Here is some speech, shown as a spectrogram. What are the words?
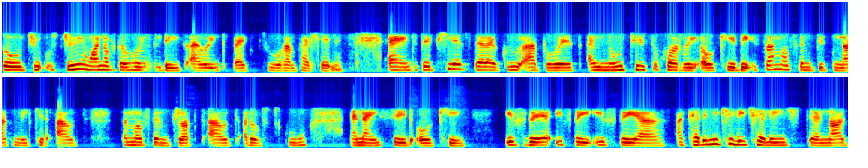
so du- during one of the holidays I went back to Rampahlele, and the peers that I grew up with, I noticed okay, they, some of them did not make it out, some of them dropped out out of school, and I said, okay, if they if they if they are academically challenged, they're not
